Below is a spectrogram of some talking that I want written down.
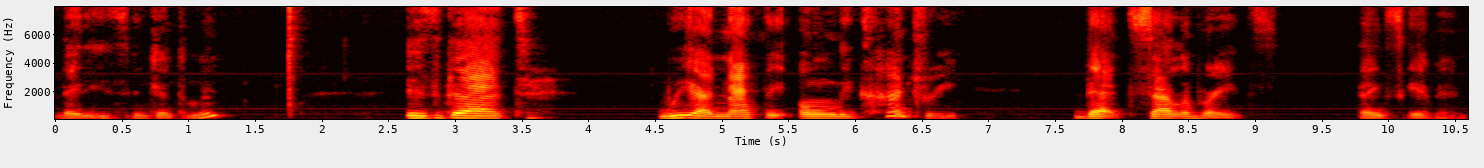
ladies and gentlemen, is that we are not the only country that celebrates Thanksgiving.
